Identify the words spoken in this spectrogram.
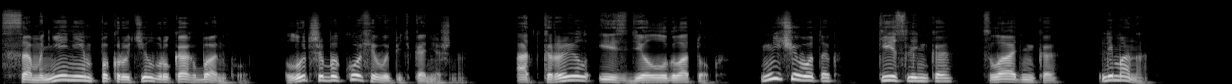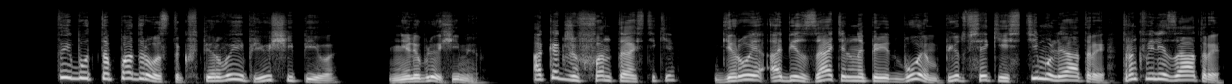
с сомнением покрутил в руках банку. Лучше бы кофе выпить, конечно. Открыл и сделал глоток. Ничего так. Кисленько, сладенько, лимонад. Ты будто подросток, впервые пьющий пиво. Не люблю химию. А как же в фантастике? Герои обязательно перед боем пьют всякие стимуляторы, транквилизаторы.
